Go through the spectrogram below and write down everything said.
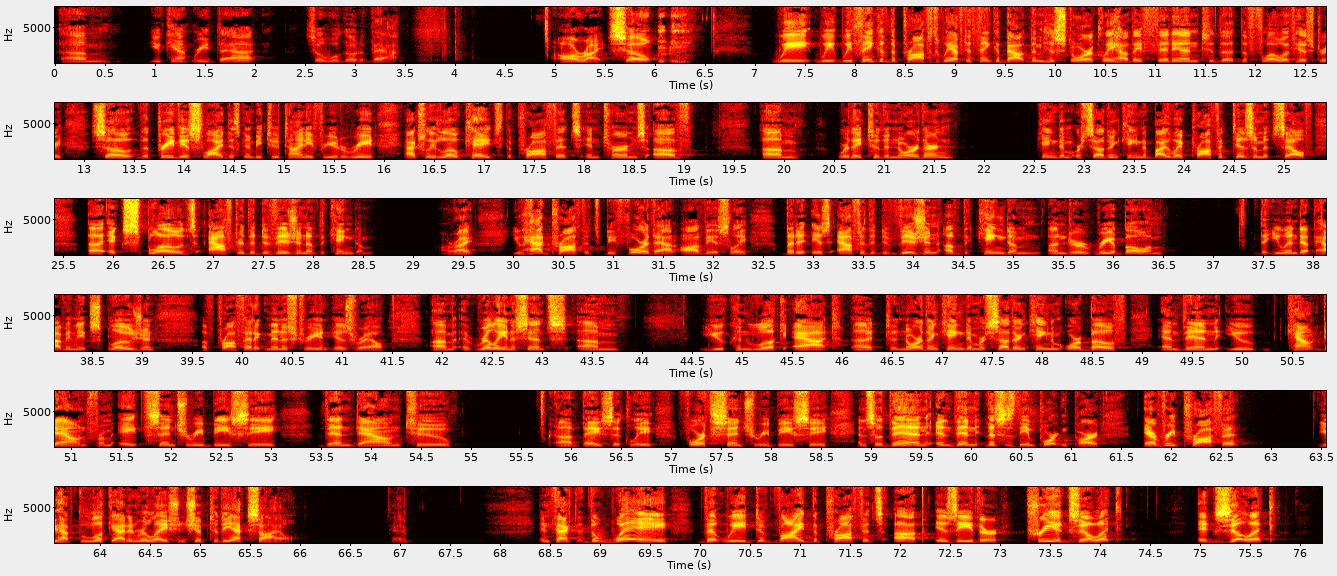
Um, you can't read that, so we'll go to that. All right, so we, we, we think of the prophets, we have to think about them historically, how they fit into the, the flow of history. So the previous slide, that's going to be too tiny for you to read, actually locates the prophets in terms of um, were they to the northern kingdom or southern kingdom? By the way, prophetism itself uh, explodes after the division of the kingdom. All right? You had prophets before that, obviously, but it is after the division of the kingdom under Rehoboam that you end up having the explosion of prophetic ministry in Israel. Um, really, in a sense, um, you can look at uh, to northern kingdom or southern kingdom or both and then you count down from 8th century bc then down to uh, basically 4th century bc and so then and then this is the important part every prophet you have to look at in relationship to the exile in fact the way that we divide the prophets up is either pre-exilic exilic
